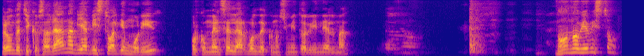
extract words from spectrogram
Pregunta, chicos, ¿Adán había visto a alguien morir por comerse el árbol del conocimiento del bien y del mal? No, no había visto.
